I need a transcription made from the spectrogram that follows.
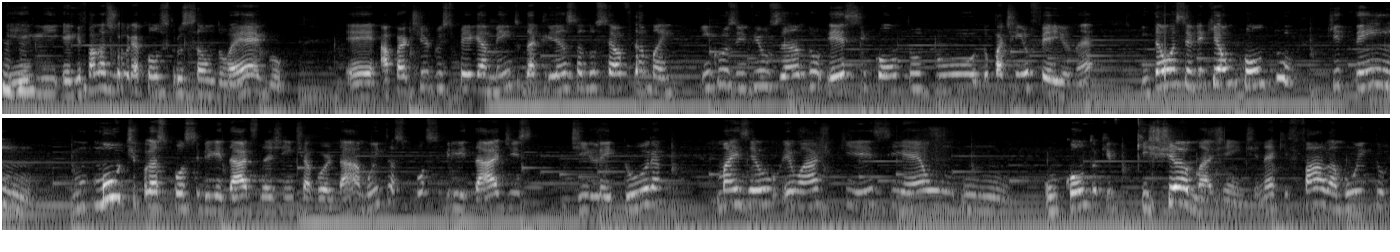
uhum. ele, ele fala sobre a construção do ego é, a partir do espelhamento da criança no self da mãe, inclusive usando esse conto do, do patinho feio, né? Então você vê que é um conto que tem múltiplas possibilidades da gente abordar, muitas possibilidades de leitura, mas eu, eu acho que esse é um, um, um conto que, que chama a gente, né? Que fala muito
